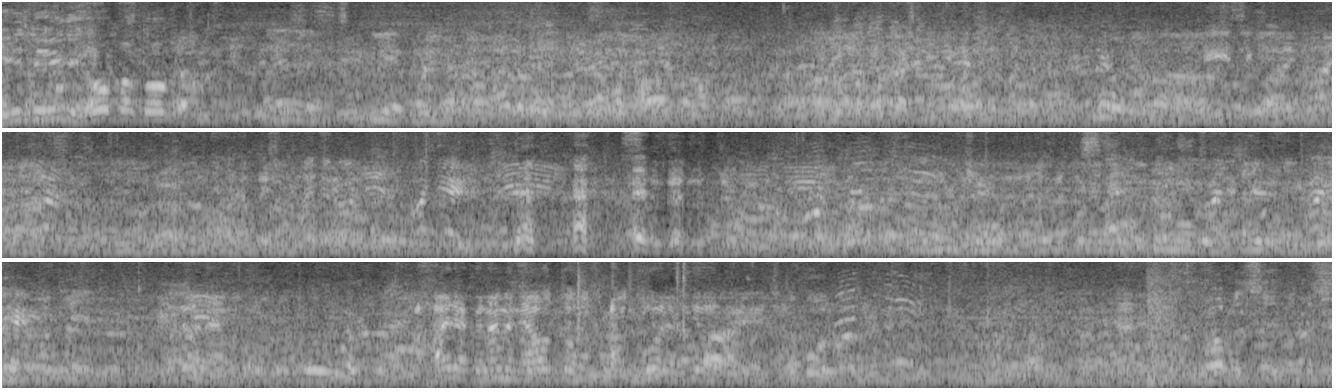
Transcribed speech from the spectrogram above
Idi, idi, oba dobra. Hajde ako na mene auto, od dvore htjela Morali se imati.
